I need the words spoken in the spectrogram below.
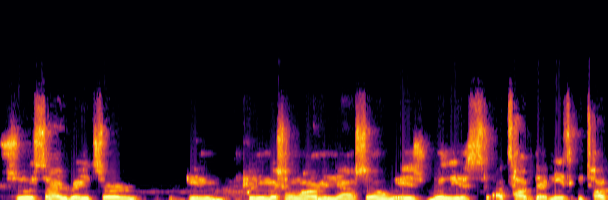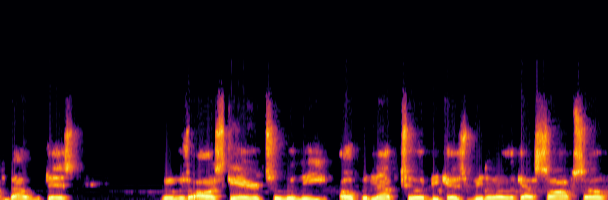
suicide rates are getting pretty much alarming now. So it's really a, a topic that needs to be talked about because we was all scared to really open up to it because we didn't want to look at soft. So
